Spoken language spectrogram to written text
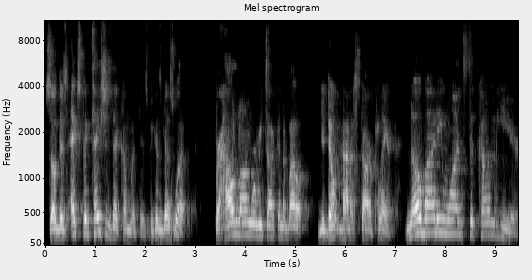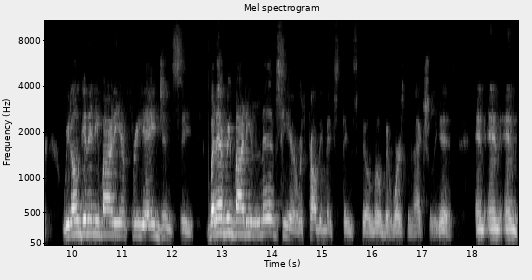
So there's expectations that come with this because guess what? For how long were we talking about you don't got a star player? Nobody wants to come here. We don't get anybody in free agency, but everybody lives here, which probably makes things feel a little bit worse than it actually is. And and and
